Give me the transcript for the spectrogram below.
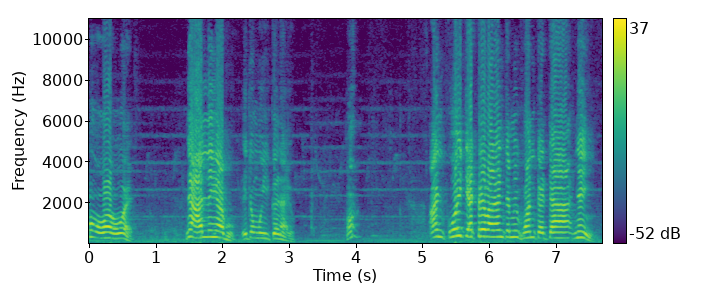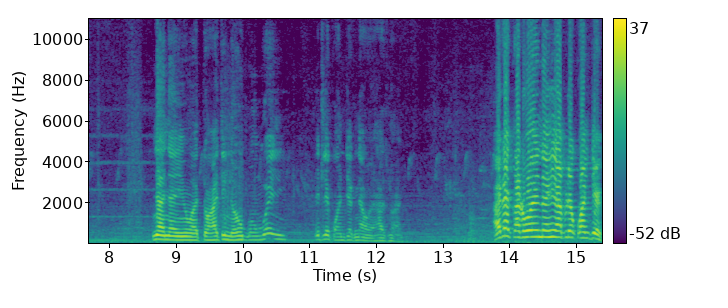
હોય હોય ને, હાલ નહીં આવું. એ તો હું એકન આવ્યો. હો? અને કોઈ ટ્રેક્ટર વાળાને તમે ફોન કરતા નહીં. ના ના, એ વાત તો હાથી નવું ગમ હોય એટલે કોન્ટેક ના હોય હાથમાં અરે કરવો નહીં આપણે કોન્ટેક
